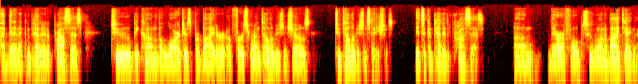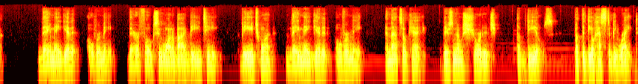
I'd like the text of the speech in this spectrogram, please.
I've been in a competitive process to become the largest provider of first run television shows to television stations. It's a competitive process. Um, there are folks who want to buy Tegna. They may get it over me. There are folks who want to buy BET, VH1 they may get it over me. And that's okay. There's no shortage of deals, but the deal has to be right.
